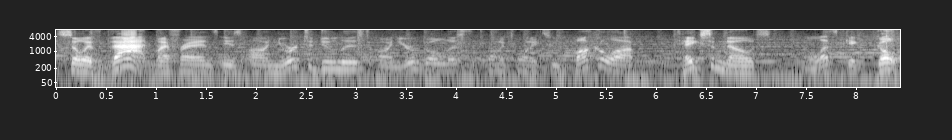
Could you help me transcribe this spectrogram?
So, if that, my friends, is on your to do list, on your goal list for 2022, buckle up take some notes, and let's get going.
